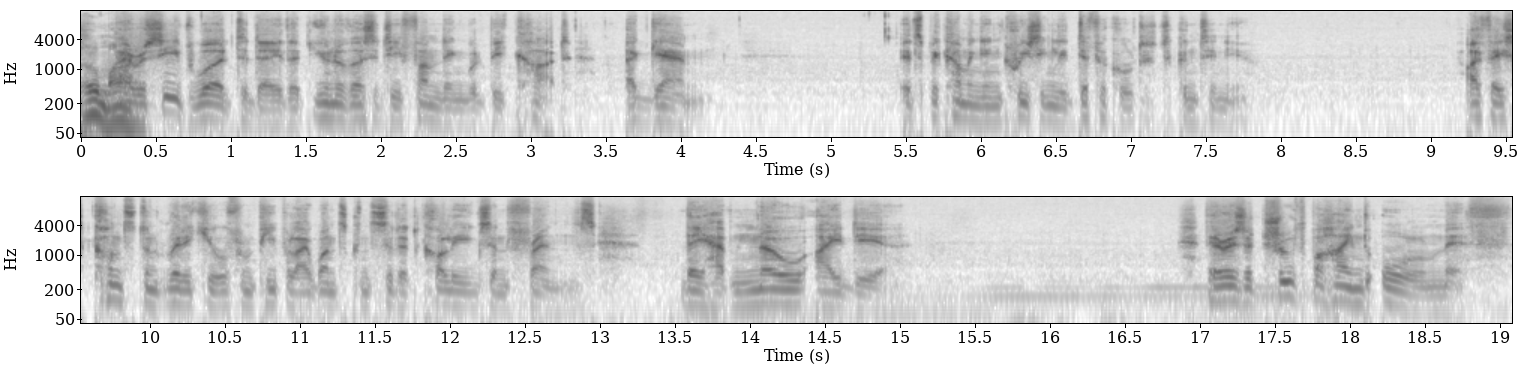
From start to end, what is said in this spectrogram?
Oh my. I received word today that university funding would be cut again. It's becoming increasingly difficult to continue. I face constant ridicule from people I once considered colleagues and friends. They have no idea. There is a truth behind all myth.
